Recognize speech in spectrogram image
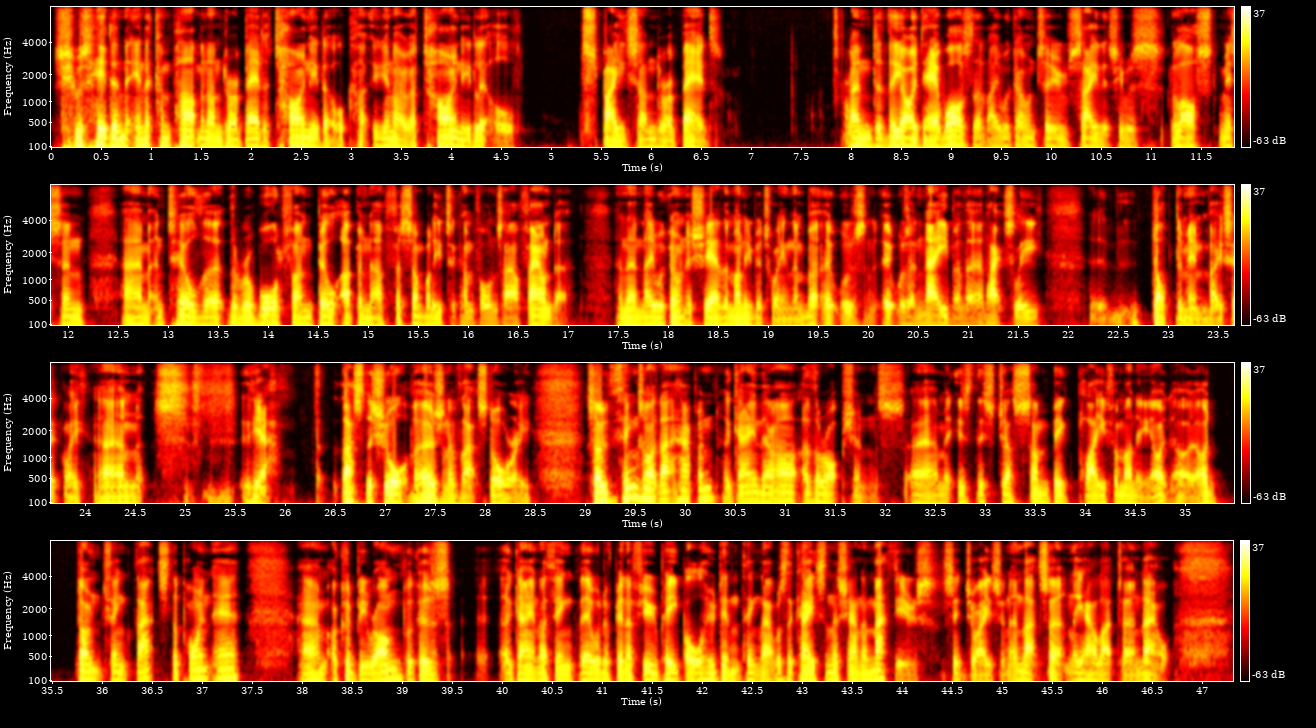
she was hidden in a compartment under a bed, a tiny little, you know, a tiny little space under a bed. And the idea was that they were going to say that she was lost, missing, um, until the, the reward fund built up enough for somebody to come forward and say, I found her. And then they were going to share the money between them. But it was it was a neighbour that had actually uh, dobbed them in, basically. Um, yeah, that's the short version of that story. So things like that happen. Again, there are other options. Um, is this just some big play for money? I, I, I don't think that's the point here. Um, I could be wrong because, again, I think there would have been a few people who didn't think that was the case in the Shannon Matthews situation, and that's certainly how that turned out.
